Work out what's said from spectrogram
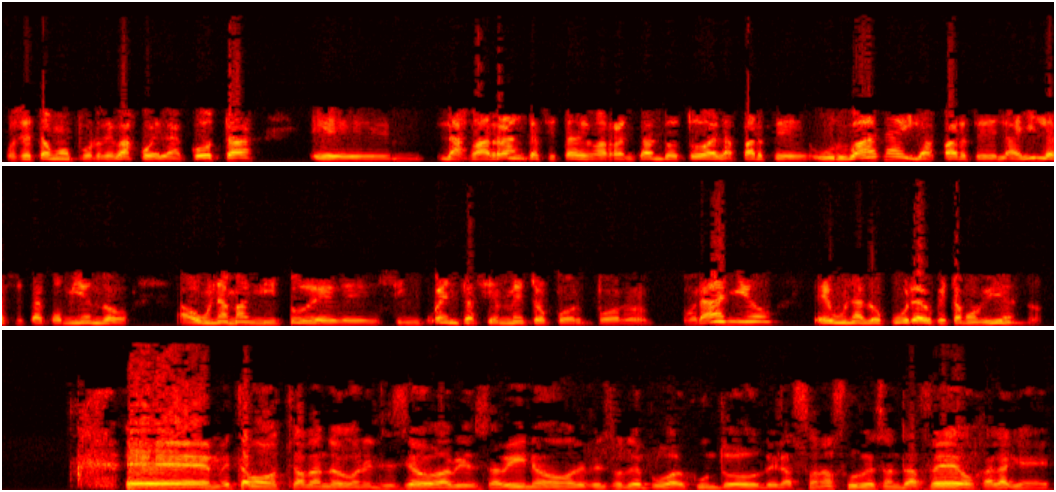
o sea, estamos por debajo de la cota. Eh, las barrancas se está desbarrancando toda la parte urbana y la parte de la isla se está comiendo a una magnitud de, de 50, 100 metros por, por, por año. Es una locura lo que estamos viviendo. Eh, estamos charlando con el licenciado Gabriel Sabino, defensor de Púa junto de la zona sur de Santa Fe. Ojalá que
